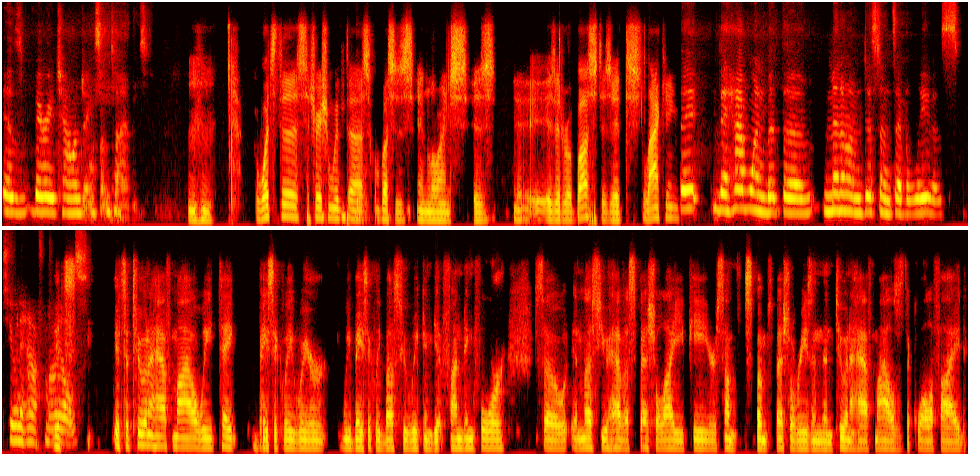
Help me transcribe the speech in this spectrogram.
is very challenging sometimes. Mm-hmm. What's the situation with uh, school buses in Lawrence? Is is it robust? Is it lacking? They they have one, but the minimum distance I believe is two and a half miles. It's, it's a two and a half mile. We take basically we're we basically bus who we can get funding for. So unless you have a special IEP or some some special reason, then two and a half miles is the qualified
